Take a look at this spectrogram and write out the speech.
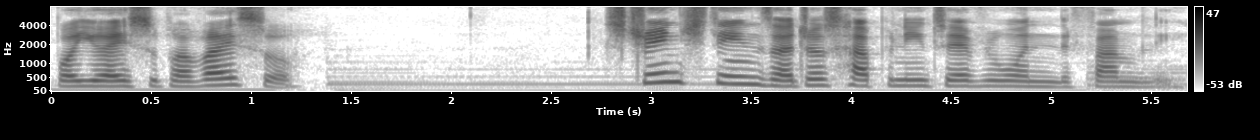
but you are a supervisor. Strange things are just happening to everyone in the family.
